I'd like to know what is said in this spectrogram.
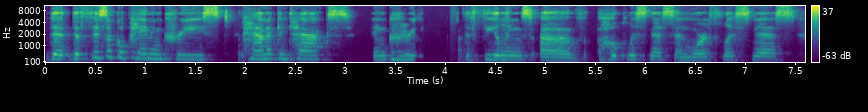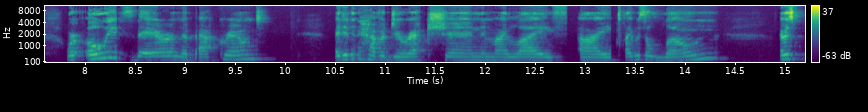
the, the physical pain increased, panic attacks increased, mm-hmm. the feelings of hopelessness and worthlessness were always there in the background I didn't have a direction in my life. I, I was alone. I was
